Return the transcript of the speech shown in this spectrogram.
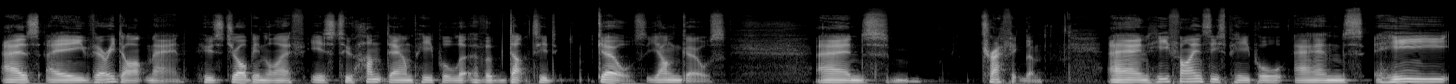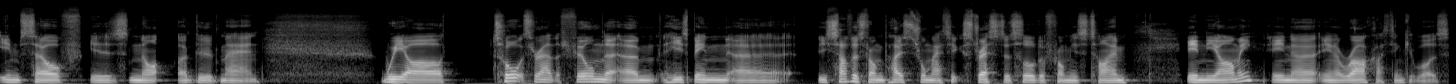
as a very dark man whose job in life is to hunt down people that have abducted girls, young girls, and traffic them. And he finds these people, and he himself is not a good man. We are taught throughout the film that um, he's been uh, he suffers from post traumatic stress disorder from his time in the army in uh, in Iraq, I think it was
